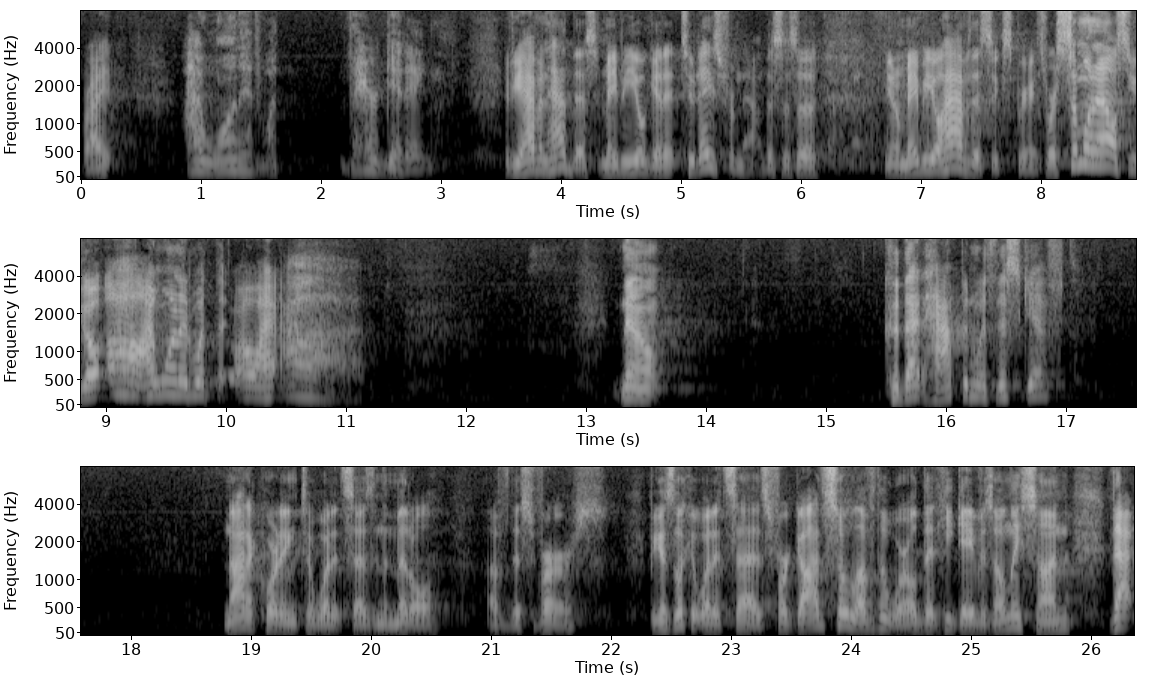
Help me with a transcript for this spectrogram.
right? I wanted what they're getting. If you haven't had this, maybe you'll get it two days from now. This is a, you know, maybe you'll have this experience where someone else, you go, oh, I wanted what, the, oh, I, ah. Now, could that happen with this gift? Not according to what it says in the middle of this verse. Because look at what it says For God so loved the world that he gave his only Son, that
